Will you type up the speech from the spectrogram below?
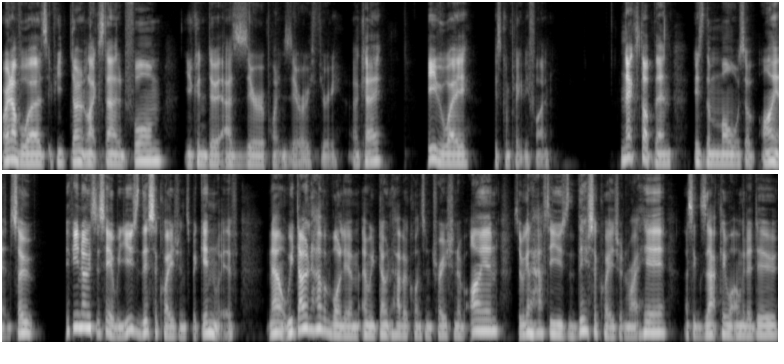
or in other words, if you don't like standard form, you can do it as 0.03. Okay. Either way is completely fine. Next up then is the moles of iron. So if you notice here, we use this equation to begin with. Now we don't have a volume and we don't have a concentration of iron. So we're going to have to use this equation right here. That's exactly what I'm going to do.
